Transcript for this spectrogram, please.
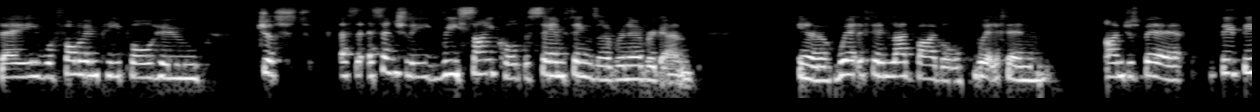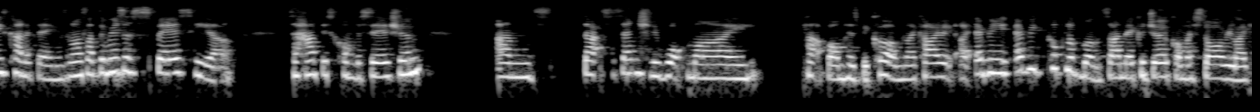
They were following people who just essentially recycled the same things over and over again. You know, weightlifting, lad Bible, weightlifting, I'm just bare, these, these kind of things. And I was like, there is a space here to have this conversation. And that's essentially what my platform has become. Like I, I every every couple of months I make a joke on my story, like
